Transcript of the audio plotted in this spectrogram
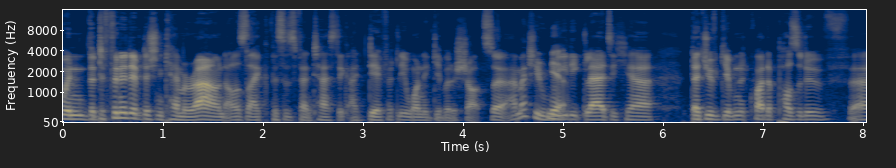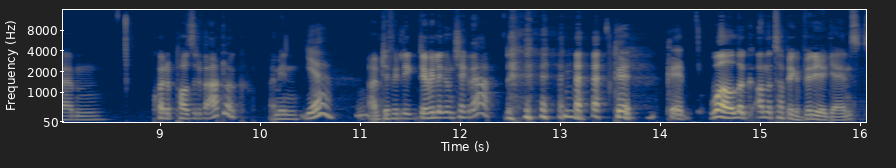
when the definitive edition came around, I was like, "This is fantastic! I definitely want to give it a shot." So I'm actually Yeah. really glad to hear that you've given it quite a positive, um, quite a positive outlook. I mean, Yeah. I'm definitely definitely going to check it out. Good. Good. Well, look, on the topic of video games,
